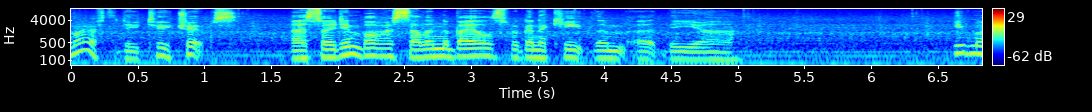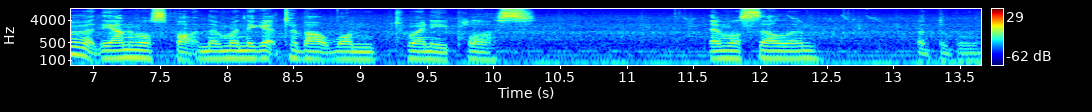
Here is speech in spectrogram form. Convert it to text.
Might have to do two trips. Uh, so I didn't bother selling the bales. We're going to keep them at the uh, keep them at the animal spot, and then when they get to about 120 plus, then we'll sell them a double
